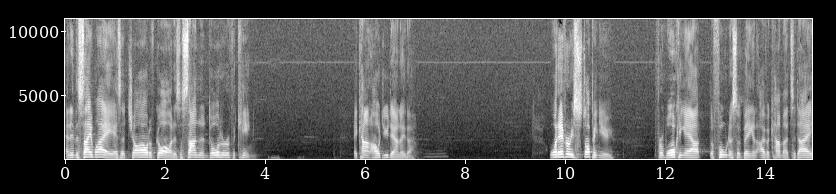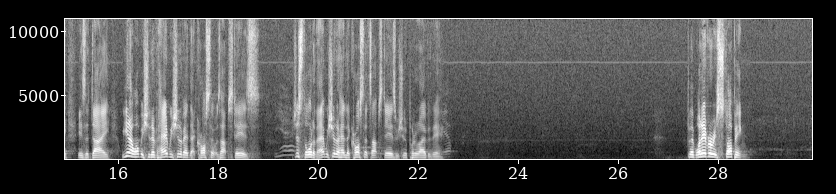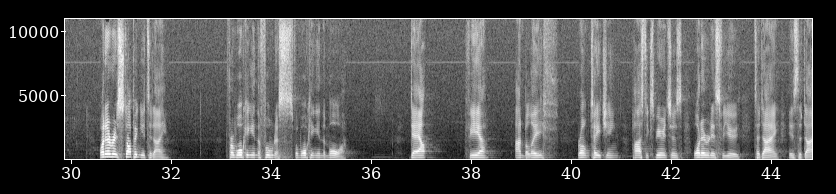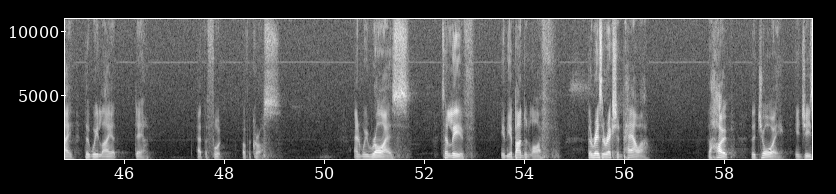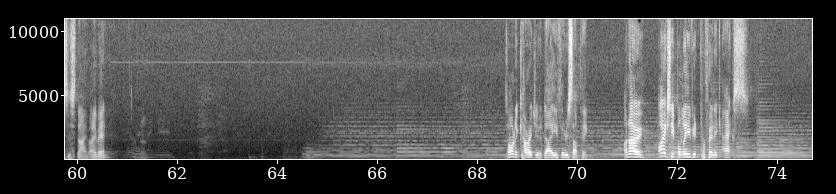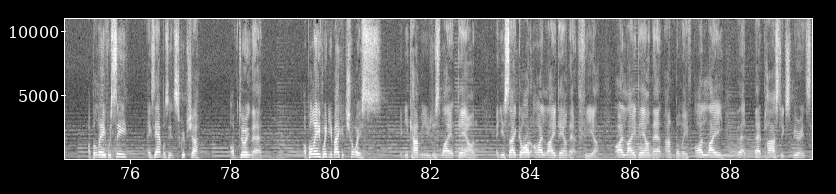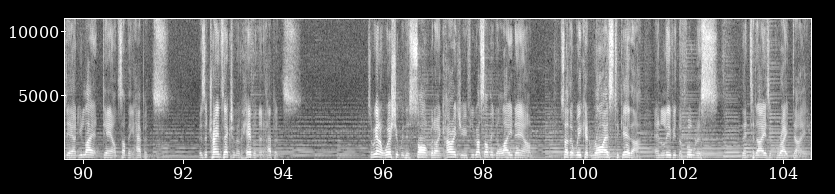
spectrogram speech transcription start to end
And in the same way, as a child of God, as a son and daughter of the King, it can't hold you down either. Whatever is stopping you from walking out the fullness of being an overcomer, today is a day. You know what we should have had? We should have had that cross that was upstairs. Just thought of that. We should have had the cross that's upstairs. We should have put it over there. Yep. But whatever is stopping, whatever is stopping you today from walking in the fullness, from walking in the more, doubt, fear, unbelief, wrong teaching, past experiences, whatever it is for you, today is the day that we lay it down at the foot of the cross. And we rise to live in the abundant life, the resurrection power, the hope, the joy in Jesus' name. Amen. So I want to encourage you today if there is something. I know I actually believe in prophetic acts. I believe we see examples in Scripture of doing that. I believe when you make a choice and you come and you just lay it down and you say, God, I lay down that fear. I lay down that unbelief. I lay that, that past experience down. You lay it down, something happens. There's a transaction of heaven that happens. So we're going to worship with this song, but I encourage you, if you've got something to lay down so that we can rise together and live in the fullness, then today is a great day.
